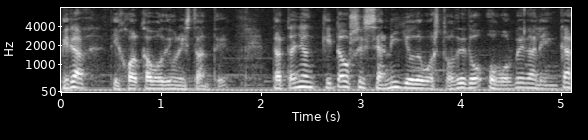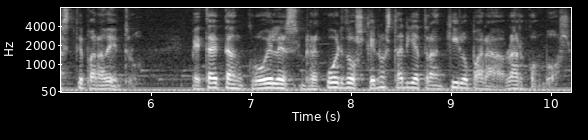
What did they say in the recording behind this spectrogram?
Mirad, dijo al cabo de un instante, D'Artagnan, quitaos ese anillo de vuestro dedo o volved al encaste para adentro. Me trae tan crueles recuerdos que no estaría tranquilo para hablar con vos.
